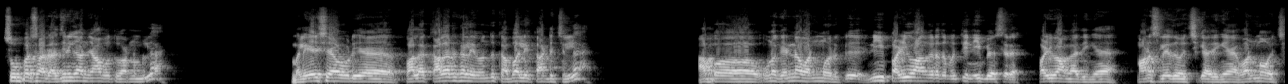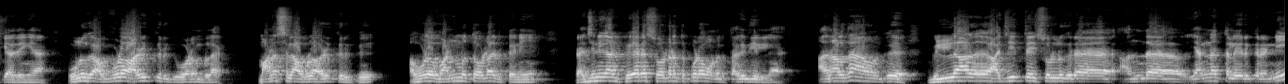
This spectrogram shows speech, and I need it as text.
சூப்பர் ஸ்டார் ரஜினிகாந்த் ஞாபகத்துக்கு வரணும்ல? மலேசியாவுடைய பல கலர்களை வந்து கபாலி காட்டுச்சுல்ல? அப்போ உனக்கு என்ன வன்மம் இருக்கு? நீ பழி வாங்குறத பத்தி நீ பேசுற. பழி வாங்காதீங்க. மனசுல எதுவும் வச்சுக்காதீங்க. வன்மம் வச்சுக்காதீங்க. உனக்கு அவ்வளோ அழுக்கு இருக்கு உடம்புல. மனசுல அவ்வளோ அழுக்கு இருக்கு. அவ்வளோ வன்மத்தோட இருக்க நீ. ரஜினிகாந்த் பேரை சொல்றதுக்கு கூட உனக்கு தகுதி இல்லை. அதனாலதான் அவனுக்கு வில்லாத அஜித்தை சொல்லுகிற அந்த எண்ணத்தில் இருக்கிற நீ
